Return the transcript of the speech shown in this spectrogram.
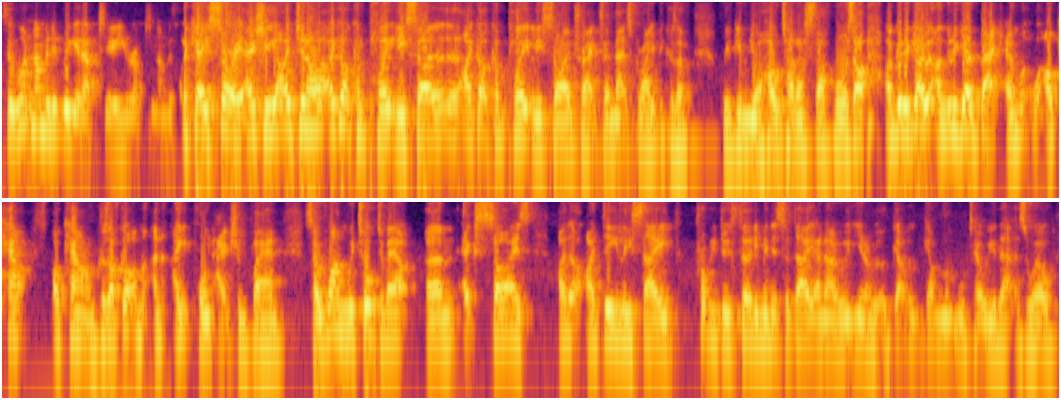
So what number did we get up to? You're up to number. Three. Okay, sorry. Actually, I you know I got completely so I got completely sidetracked, and that's great because I've we've given you a whole ton of stuff more. So I'm going to go. I'm going to go back and I'll count. I'll count them because I've got an eight point action plan. So one we talked about um, exercise. I'd ideally say probably do 30 minutes a day. I know you know government will tell you that as well.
